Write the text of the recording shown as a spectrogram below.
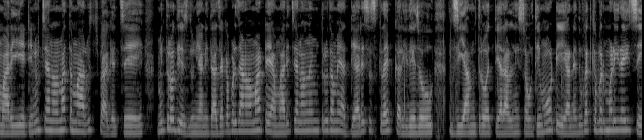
મારી એટીનું ચેનલમાં તમારું સ્વાગત છે. મિત્રો, દેશ દુનિયાની તાજા ખબર જાણવા માટે અમારી ચેનલને મિત્રો તમે અત્યારે સબસ્ક્રાઈબ કરી દેજો. જીયા મિત્રો, અત્યારે હાલની સૌથી મોટી અને દુઃખદ ખબર મળી રહી છે.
